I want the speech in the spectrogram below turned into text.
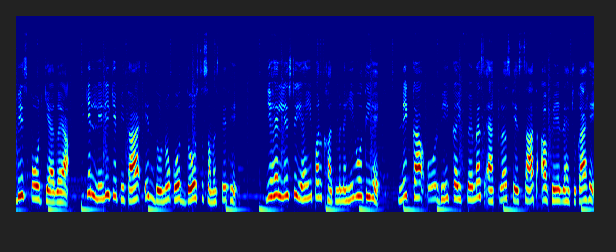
भी सपोर्ट किया गया। लेकिन लिली के पिता इन दोनों को दोस्त समझते थे। यह लिस्ट यहीं पर ख़त्म नहीं होती है। निक का और भी कई फ़ेमस एक्ट्रेस के साथ अफेयर रह चुका है।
